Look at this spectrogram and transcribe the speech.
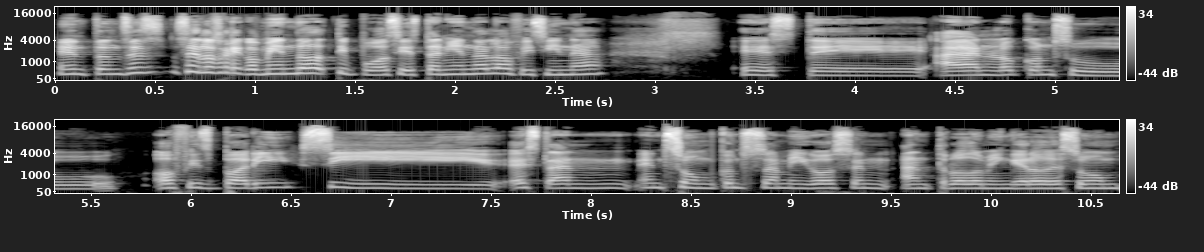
Entonces, se los recomiendo, tipo, si están yendo a la oficina, este, háganlo con su office buddy. Si están en Zoom con sus amigos en antro dominguero de Zoom,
